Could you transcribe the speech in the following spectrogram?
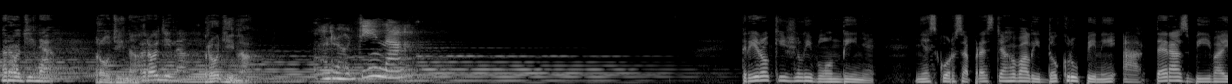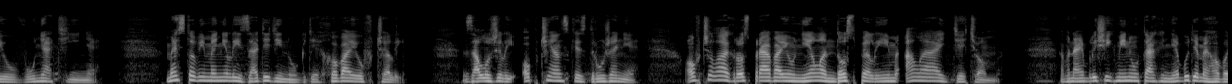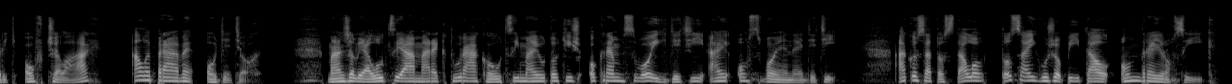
Rodina. Rodina. Rodina. Rodina. Rodina. Tri roky žili v Londýne. Neskôr sa presťahovali do Krupiny a teraz bývajú v Uňatíne. Mesto vymenili za dedinu, kde chovajú včely. Založili občianske združenie. O včelách rozprávajú nielen dospelým, ale aj deťom. V najbližších minútach nebudeme hovoriť o včelách, ale práve o deťoch. Manželia Lucia a Marek Turákovci majú totiž okrem svojich detí aj osvojené deti. Ako sa to stalo, to sa ich už opýtal Ondrej Rosík.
